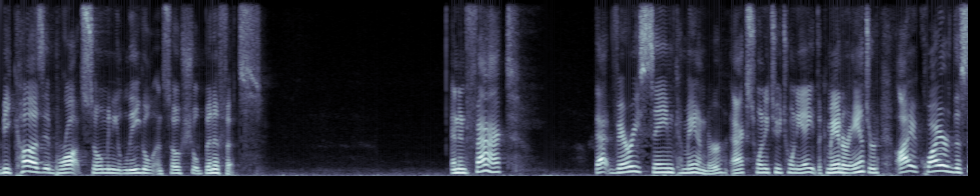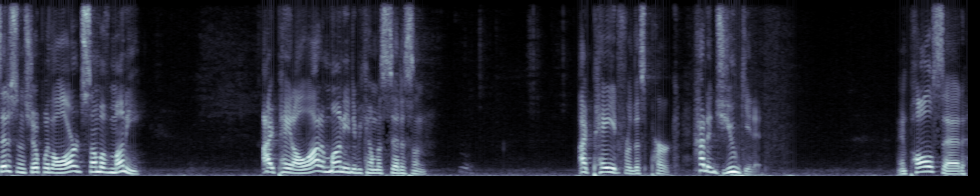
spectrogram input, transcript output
because it brought so many legal and social benefits. And in fact, that very same commander, Acts 22 28, the commander answered, I acquired the citizenship with a large sum of money. I paid a lot of money to become a citizen. I paid for this perk. How did you get it? And Paul said,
